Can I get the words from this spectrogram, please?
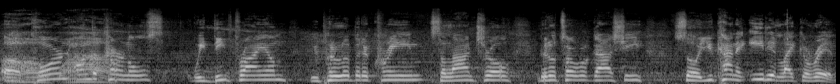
uh, corn on the kernels. We deep fry them. We put a little bit of cream, cilantro, little togarashi. So you kind of eat it like a rib.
